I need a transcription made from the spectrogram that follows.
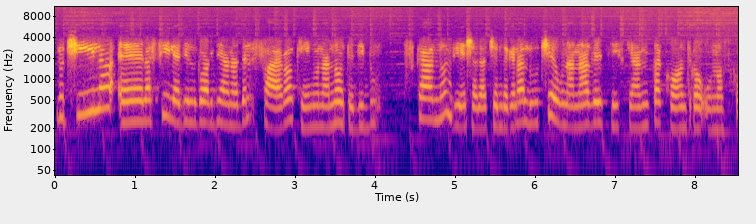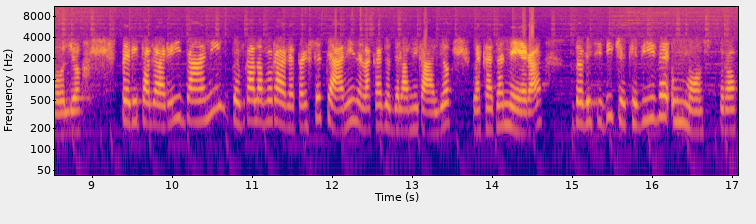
Lucilla è la figlia del guardiano del faro che in una notte di busca non riesce ad accendere la luce e una nave si schianta contro uno scoglio. Per ripagare i danni dovrà lavorare per sette anni nella casa dell'ammiraglio, la casa nera, dove si dice che vive un mostro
